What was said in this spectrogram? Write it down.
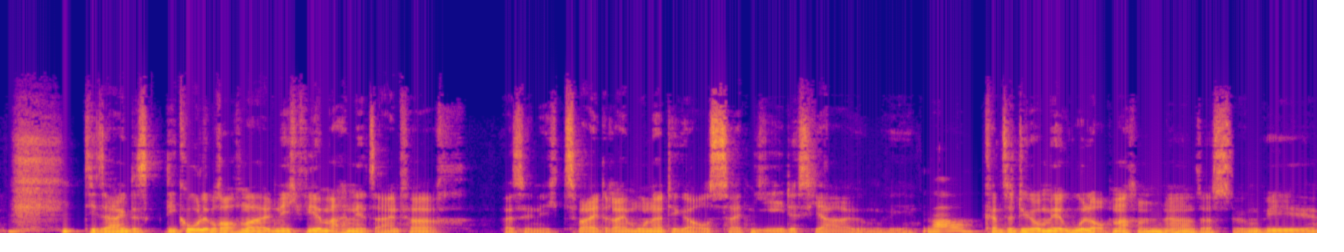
die sagen, das, die Kohle brauchen wir halt nicht, wir machen jetzt einfach weiß ich nicht, zwei, drei monatige Auszeiten jedes Jahr irgendwie. Wow. Kannst natürlich auch mehr Urlaub machen, ja, das irgendwie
